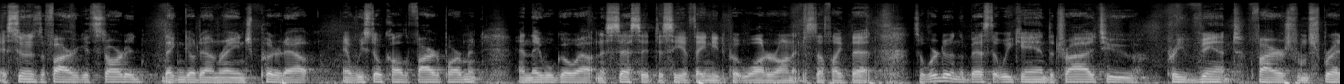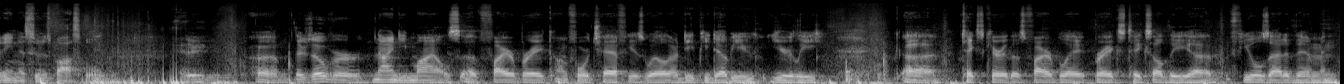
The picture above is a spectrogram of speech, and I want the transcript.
as soon as the fire gets started, they can go down range, put it out, and we still call the fire department, and they will go out and assess it to see if they need to put water on it and stuff like that. So we're doing the best that we can to try to prevent fires from spreading as soon as possible. Um, there's over 90 miles of fire break on Fort Chaffee as well. Our DPW yearly uh, takes care of those fire breaks, takes all the uh, fuels out of them, and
